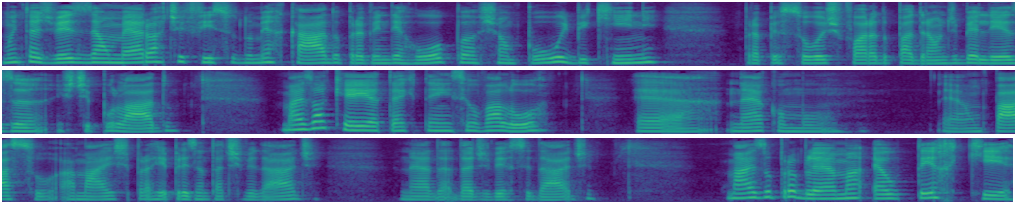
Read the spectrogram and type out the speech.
Muitas vezes é um mero artifício do mercado para vender roupa, shampoo e biquíni para pessoas fora do padrão de beleza estipulado. Mas ok, até que tem seu valor, é, né? Como é um passo a mais para a representatividade né, da, da diversidade. Mas o problema é o ter que,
